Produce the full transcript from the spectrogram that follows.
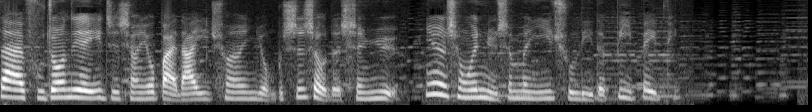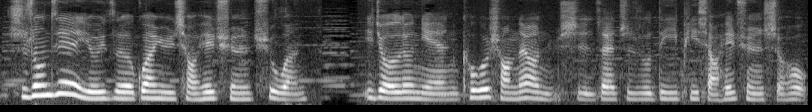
在服装界一直享有百搭一穿、永不失手的声誉，因而成为女生们衣橱里的必备品。时装界有一则关于小黑裙的趣闻：一九二六年，Coco Chanel 女士在制作第一批小黑裙的时候，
